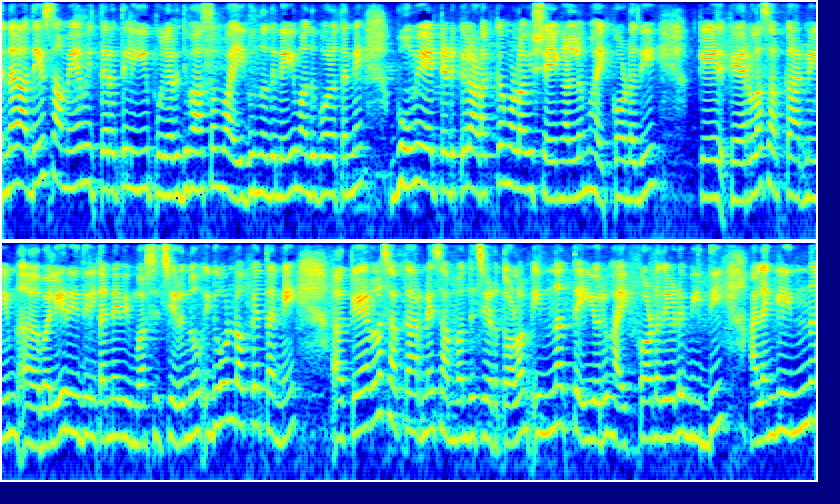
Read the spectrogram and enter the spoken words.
എന്നാൽ അതേസമയം ഇത്തരത്തിൽ ഈ പുനരധിവാസം വൈകുന്നതിനെയും അതുപോലെ തന്നെ ഭൂമി ഏറ്റെടുക്കൽ അടക്കമുള്ള വിഷയങ്ങളിലും ഹൈക്കോടതി കേരള സർക്കാരിനെയും വലിയ രീതിയിൽ തന്നെ വിമർശിച്ചിരുന്നു. ഇതുകൊണ്ടൊക്കെ തന്നെ കേരള സർക്കാരിനെ സംബന്ധിച്ചിടത്തോളം ഇന്നത്തെ ഈ ഒരു ഹൈക്കോടതിയുടെ വിധി അല്ലെങ്കിൽ ഇന്ന്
